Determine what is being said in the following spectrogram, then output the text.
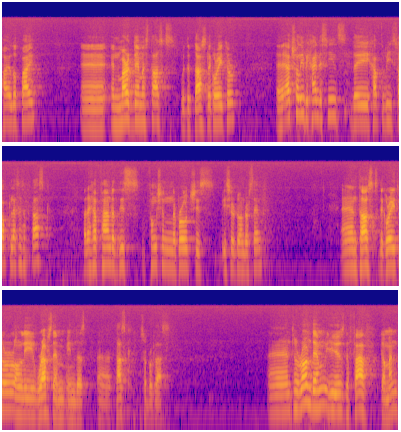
file.py uh, and mark them as tasks with the task decorator. Uh, actually, behind the scenes, they have to be subclasses of task, but I have found that this function approach is easier to understand. And task decorator only wraps them in the uh, task superclass. And to run them, you use the fab command.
